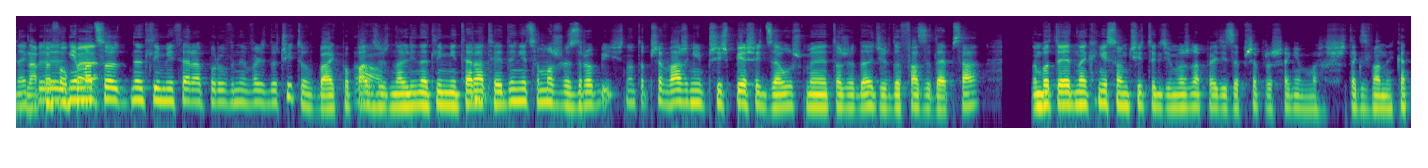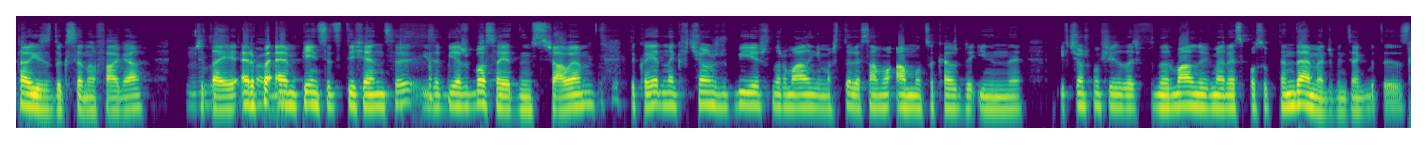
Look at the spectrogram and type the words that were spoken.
No na PvP... Nie ma co netlimitera porównywać do cheatów, bo jak popatrzysz no. na netlimitera, to jedynie co możesz zrobić, no to przeważnie przyspieszyć, załóżmy to, że dojdziesz do fazy depsa, no bo to jednak nie są cheaty, gdzie można powiedzieć za przeproszeniem masz tak zwany katalizm do ksenofaga, no Czytaj RPM 500 tysięcy i zabijasz bossa jednym strzałem, tylko jednak wciąż bijesz normalnie, masz tyle samo ammo co każdy inny i wciąż musisz zadać w normalny w miarę sposób ten damage, więc jakby to jest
